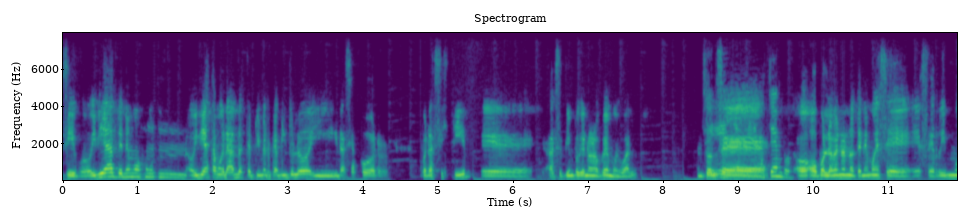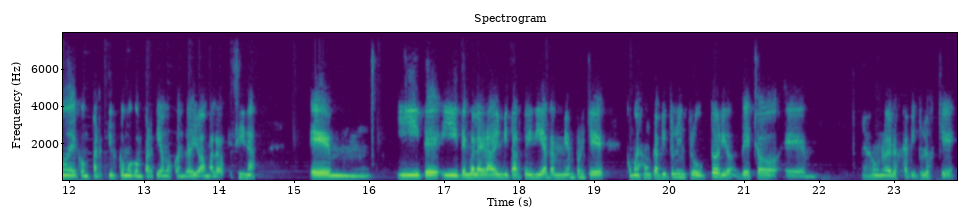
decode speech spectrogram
Sí, pues hoy día tenemos un, hoy día estamos grabando este primer capítulo y gracias por, asistir. Eh, hace tiempo que no nos vemos igual. Entonces, tiempo. O, por lo menos no tenemos ese, ese ritmo de compartir como compartíamos cuando íbamos a la oficina. Em, y, te, y, tengo el agrado de invitarte hoy día también porque como es un capítulo introductorio, de hecho em, es uno de los capítulos que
